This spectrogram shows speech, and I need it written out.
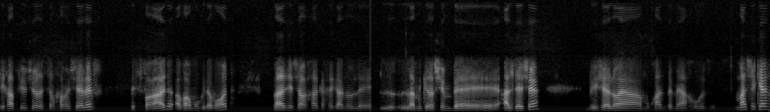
סליחה, פיוטר 25,000 בספרד, עבר מוקדמות, ואז ישר אחר כך הגענו למגרשים על דשא, ואיש לא היה מוכן ב-100%. מה שכן,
